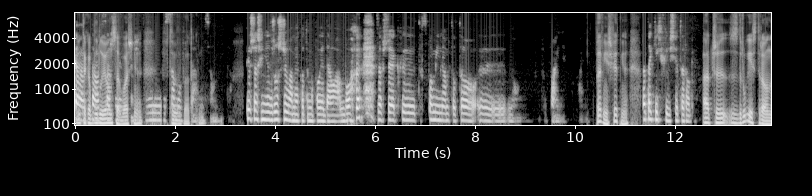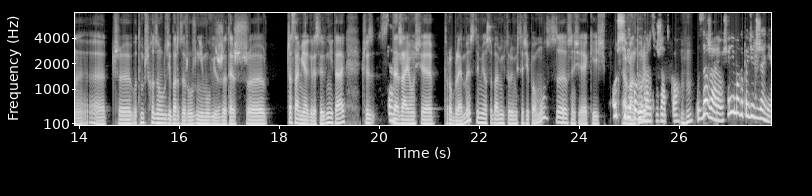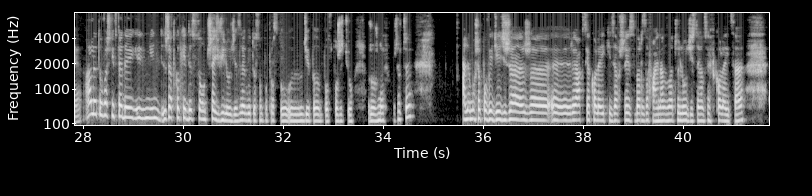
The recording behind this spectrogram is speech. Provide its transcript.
I taka budująca tak, właśnie tak, w tym wypadku. raz się nie wzruszyłam, jak o tym opowiadałam, bo zawsze jak y, to wspominam, to to y, no, fajnie. Pewnie, świetnie. Dla takich chwil się to robi. A czy z drugiej strony, e, czy, bo tam przychodzą ludzie bardzo różni, mówisz, że też e, czasami agresywni, tak? Czy zdarzają się problemy z tymi osobami, którymi chcecie pomóc? W sensie jakiejś Uczciwie powiem awantury? bardzo rzadko. Mhm. Zdarzają się, nie mogę powiedzieć, że nie, ale to właśnie wtedy nie, rzadko kiedy są trzeźwi ludzie, z reguły to są po prostu ludzie po, po spożyciu różnych rzeczy. Ale muszę powiedzieć, że, że y, reakcja kolejki zawsze jest bardzo fajna, to znaczy ludzi stojących w kolejce,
